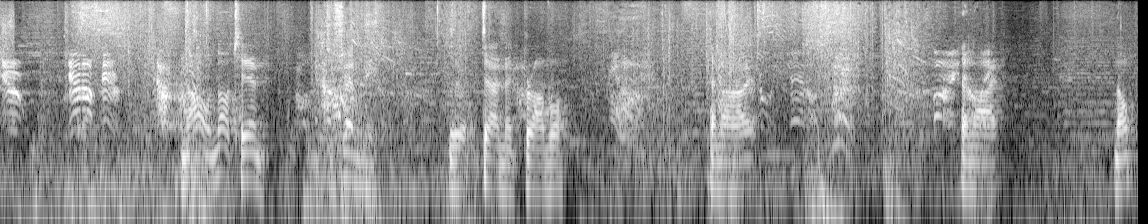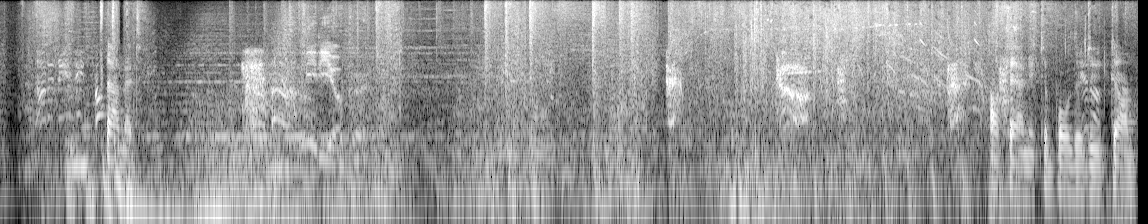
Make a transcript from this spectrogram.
You, get up here. No, not him. Defend me. Ugh, damn it, Bravo. Can I? Can I? Nope. Damn it. Mediocre. Okay, I need to pull the dude down.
